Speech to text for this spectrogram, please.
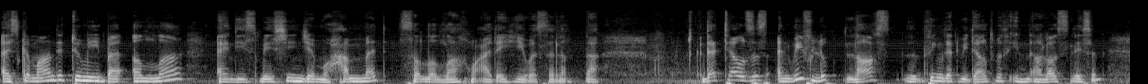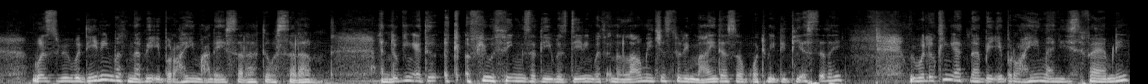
as commanded to me by Allah and His Messenger Muhammad sallallahu alaihi wasallam. That tells us, and we've looked last, the thing that we dealt with in our last lesson was we were dealing with Nabi Ibrahim wasalam and looking at a, a, few things that he was dealing with. And allow me just to remind us of what we did yesterday. We were looking at Nabi Ibrahim and his family,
